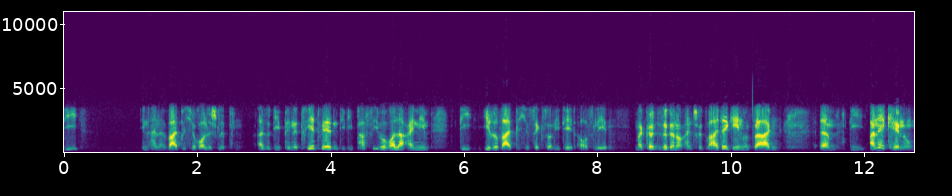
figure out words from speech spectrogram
die in eine weibliche Rolle schlüpfen. Also die penetriert werden, die die passive Rolle einnehmen, die ihre weibliche Sexualität ausleben. Man könnte sogar noch einen Schritt weiter gehen und sagen, ähm, die Anerkennung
